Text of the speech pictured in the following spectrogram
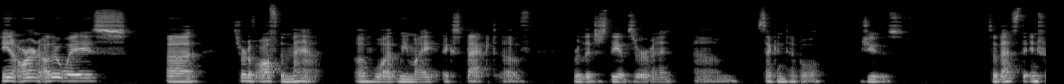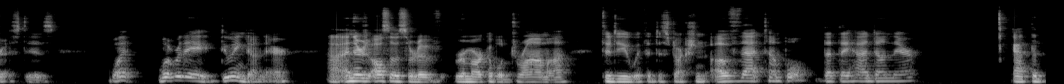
you know are in other ways uh, sort of off the map of what we might expect of religiously observant um, Second Temple Jews. So that's the interest: is what what were they doing down there? Uh, and there's also sort of remarkable drama to do with the destruction of that temple that they had done there at the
